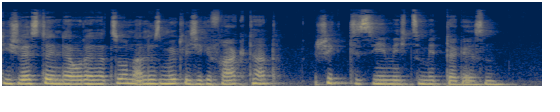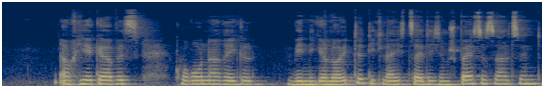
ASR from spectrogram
die Schwester in der Ordination alles Mögliche gefragt hat, schickte sie mich zum Mittagessen. Auch hier gab es Corona-Regel weniger Leute, die gleichzeitig im Speisesaal sind,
